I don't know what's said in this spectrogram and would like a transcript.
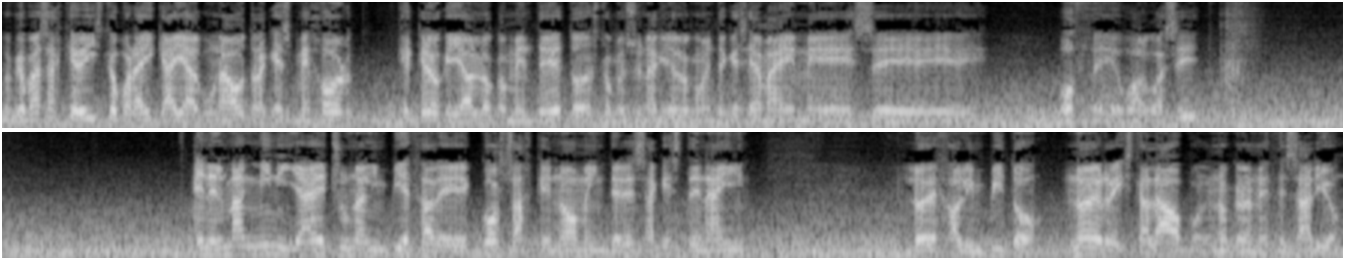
lo que pasa es que he visto por ahí que hay alguna otra que es mejor, que creo que ya os lo comenté, todo esto me suena que ya lo comenté, que se llama MSOC o algo así. En el Mac Mini ya he hecho una limpieza de cosas que no me interesa que estén ahí. Lo he dejado limpito. No he reinstalado porque no creo necesario,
